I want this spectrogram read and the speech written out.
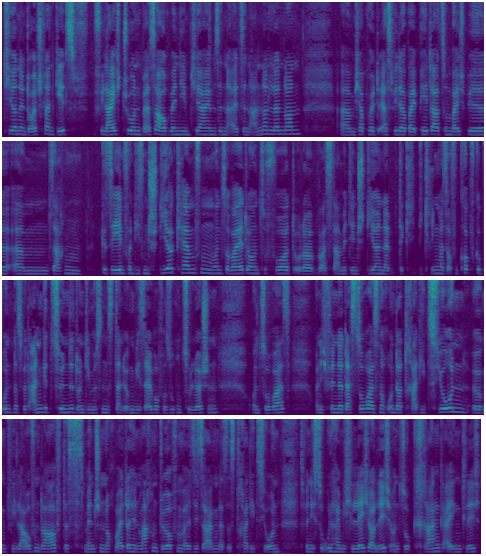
Tieren in Deutschland geht's f- vielleicht schon besser, auch wenn die im Tierheim sind, als in anderen Ländern. Ähm, ich habe heute erst wieder bei Peter zum Beispiel ähm, Sachen gesehen von diesen Stierkämpfen und so weiter und so fort oder was da mit den Stieren, die kriegen was auf den Kopf gebunden, das wird angezündet und die müssen es dann irgendwie selber versuchen zu löschen und sowas. Und ich finde, dass sowas noch unter Tradition irgendwie laufen darf, dass das Menschen noch weiterhin machen dürfen, weil sie sagen, das ist Tradition. Das finde ich so unheimlich lächerlich und so krank eigentlich,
